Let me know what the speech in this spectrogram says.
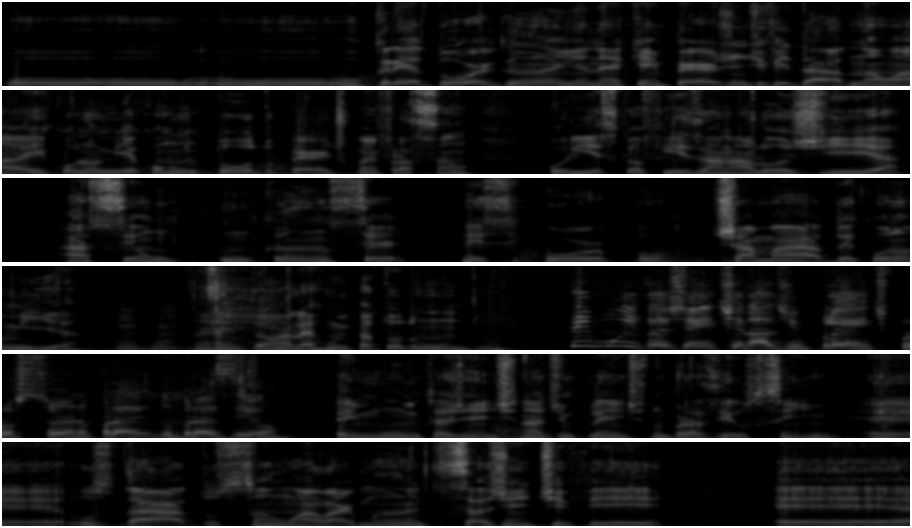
o, o, o, o credor ganha, né? Quem perde é endividado. Não, a economia como um todo perde com a inflação. Por isso que eu fiz a analogia a ser um, um câncer nesse corpo chamado economia. Uhum. É, então ela é ruim para todo mundo. Tem muita gente inadimplente, professor, no, no Brasil? Tem muita gente inadimplente no Brasil, sim. É, os dados são alarmantes, a gente vê. É,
